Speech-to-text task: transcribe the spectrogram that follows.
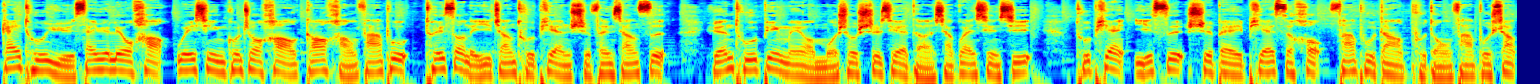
该图与三月六号微信公众号“高航”发布推送的一张图片十分相似，原图并没有《魔兽世界》的相关信息，图片疑似是被 PS 后。发布到浦东发布上，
